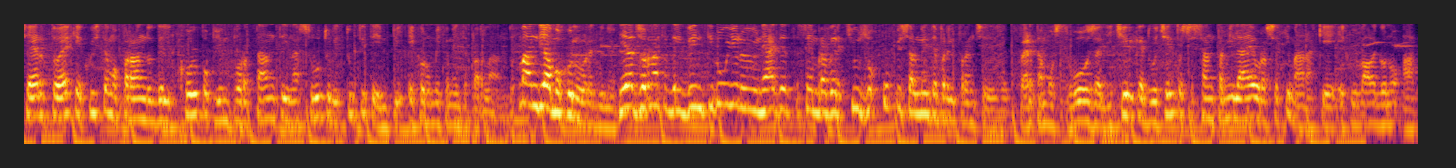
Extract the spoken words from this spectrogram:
Certo è che qui stiamo parlando del colpo più importante in assoluto di tutti i tempi, economicamente parlando. Ma andiamo con ordine. Nella giornata del 20 luglio lo United sembra aver chiuso ufficialmente per il francese. Offerta mostruosa di circa 260.000 euro a settimana che equivalgono a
